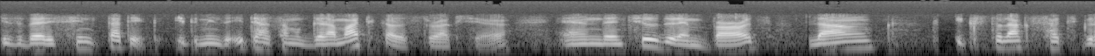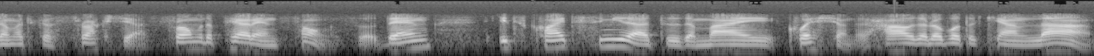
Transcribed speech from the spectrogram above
is very synthetic. It means it has some grammatical structure, and then children, birds, learn extract such grammatical structure from the parent song. So then it's quite similar to the my question, how the robot can learn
